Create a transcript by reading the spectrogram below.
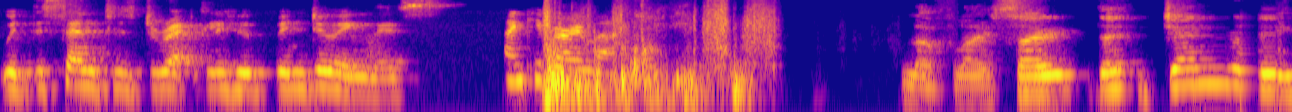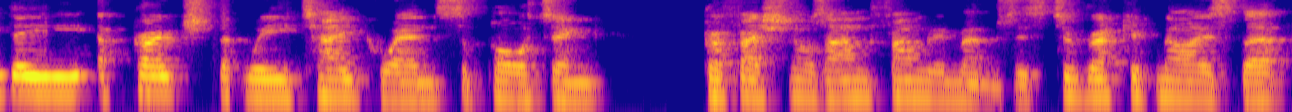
with the centres directly who've been doing this. Thank you very much. Lovely. So, the, generally, the approach that we take when supporting professionals and family members is to recognise that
